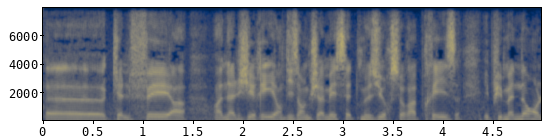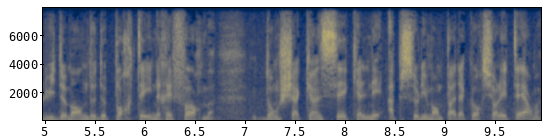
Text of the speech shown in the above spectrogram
qu'elle fait en Algérie en disant que jamais cette mesure sera prise, et puis maintenant on lui demande de porter une réforme dont chacun sait qu'elle n'est absolument pas d'accord sur les termes.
